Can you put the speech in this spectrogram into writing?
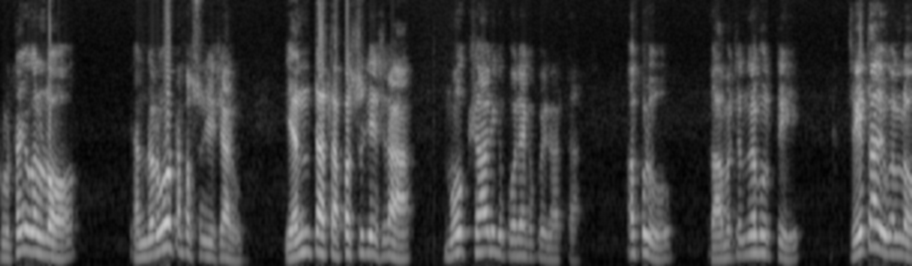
కృతయుగంలో ఎందరో తపస్సు చేశారు. ఎంత తపస్సు చేసినా మోక్షానికి పోలేకపోయినారట. అప్పుడు రామచంద్రమూర్తి త్రేతాయుగంలో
